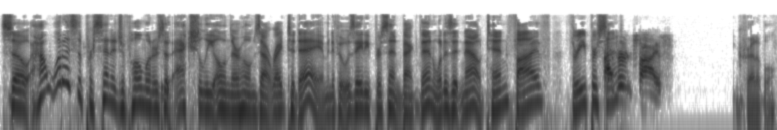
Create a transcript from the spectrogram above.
So, how what is the percentage of homeowners that actually own their homes outright today? I mean, if it was 80% back then, what is it now? 10, 5, 3%? I've heard five. Incredible.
